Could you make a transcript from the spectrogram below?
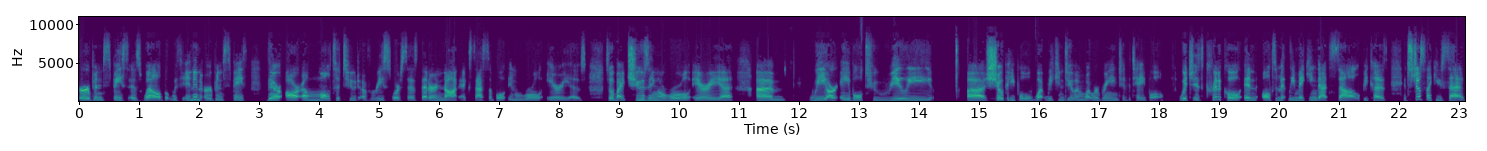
urban space as well, but within an urban space, there are a multitude of resources that are not accessible in rural areas. So by choosing a rural area, um, we are able to really uh, show people what we can do and what we're bringing to the table which is critical in ultimately making that sell because it's just like you said,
